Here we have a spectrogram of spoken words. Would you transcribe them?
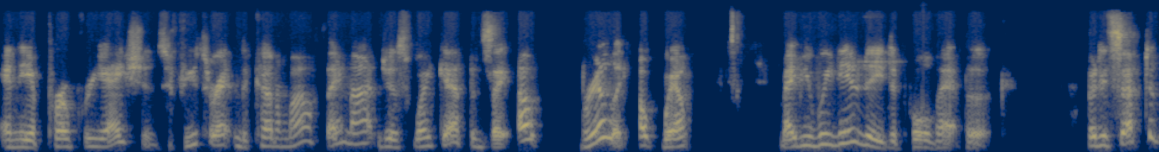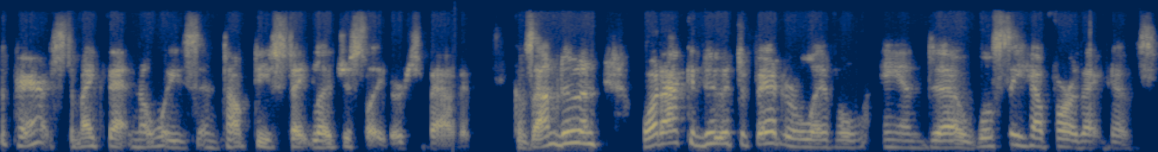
and the appropriations. If you threaten to cut them off, they might just wake up and say, oh, really? Oh, well, maybe we do need to pull that book. But it's up to the parents to make that noise and talk to your state legislators about it. Because I'm doing what I can do at the federal level, and uh, we'll see how far that goes.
